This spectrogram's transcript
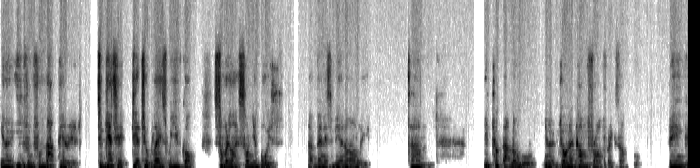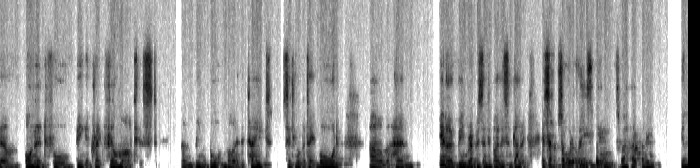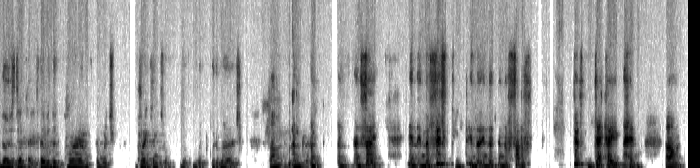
you know, even from that period to get it get to a place where you've got somebody like Sonia Boyce at Venice Biennale. Um, it took that long. Or, you know, John Akomfrah, for example, being um, honoured for being a great film artist and being bought by the Tate, sitting on the Tate board, um, and you know being represented by Lisson Gallery, etc. So all of these things were happening in those decades. They were the ground from which great things would would, would emerge, um, and, and and and so in in the fifth in the in the in the sort of fifth decade then. Um,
